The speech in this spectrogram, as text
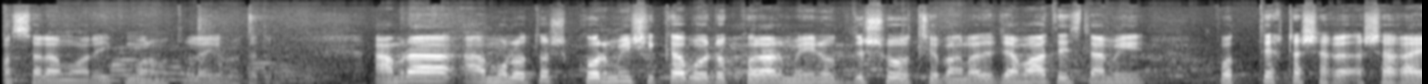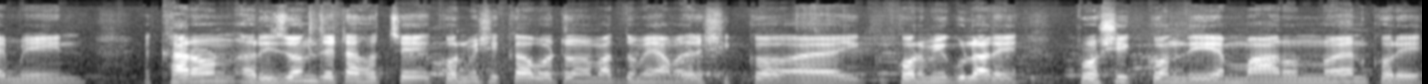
আসসালামু আলাইকুম রহমতুল্লাহ আমরা মূলত কর্মী শিক্ষা বৈঠক করার মেইন উদ্দেশ্য হচ্ছে বাংলাদেশ জামায়াত ইসলামী প্রত্যেকটা শাখা- শাখায় মেইন কারণ রিজন যেটা হচ্ছে, কর্মী শিক্ষা বৈঠকের মাধ্যমে আমাদের শিক্ষক কর্মীগুলারে প্রশিক্ষণ দিয়ে মান উন্নয়ন করে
